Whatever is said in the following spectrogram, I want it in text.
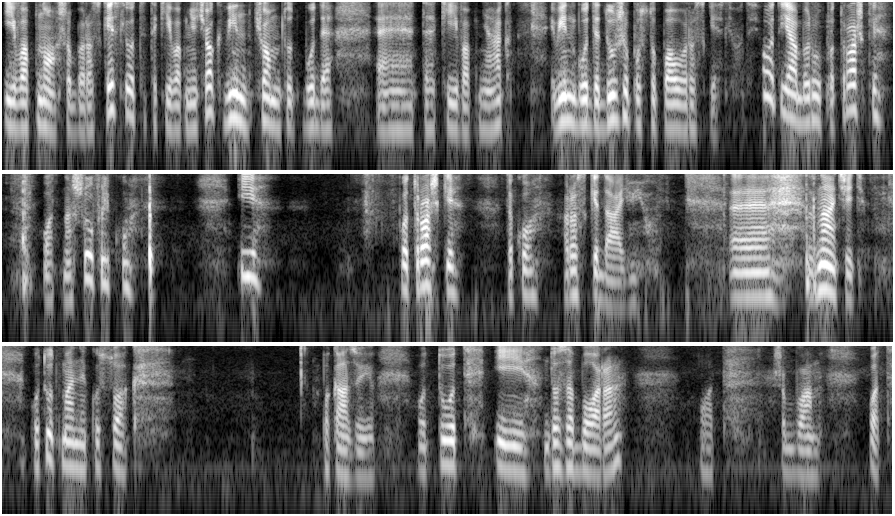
і вапно, щоб розкислювати такий вапнячок. Він в чому тут буде е, такий вапняк, він буде дуже поступово розкислюватися. От я беру потрошки, от на шуфельку і потрошки тако розкидаю його. Е, значить, отут в мене кусок показую. Отут і до забора. От, щоб вам. От,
